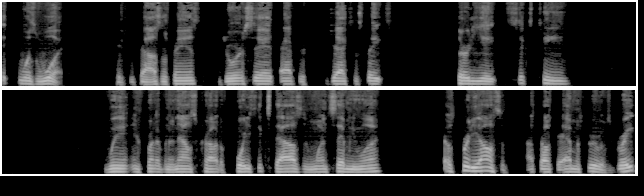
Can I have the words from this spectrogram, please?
It was what? 50,000 fans, George said after Jackson State's 38 16 win in front of an announced crowd of 46,171. That was pretty awesome. I thought the atmosphere was great,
